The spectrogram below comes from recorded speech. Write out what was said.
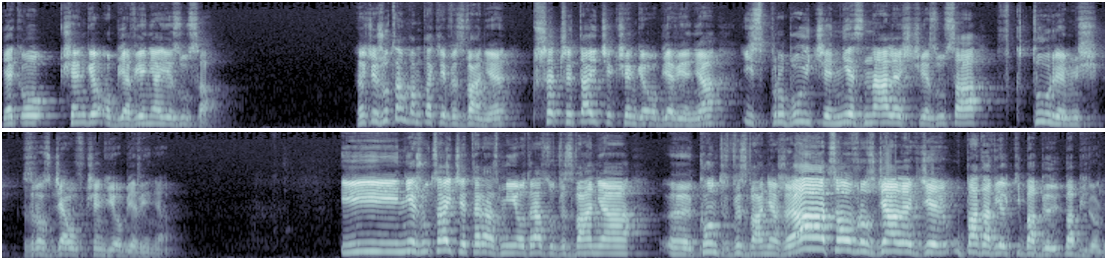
jako księgę objawienia Jezusa. Znaczy, rzucam wam takie wyzwanie, przeczytajcie Księgę Objawienia i spróbujcie nie znaleźć Jezusa w którymś z rozdziałów Księgi Objawienia. I nie rzucajcie teraz mi od razu wyzwania, yy, kontrwyzwania, że a co w rozdziale, gdzie upada wielki Babilon.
